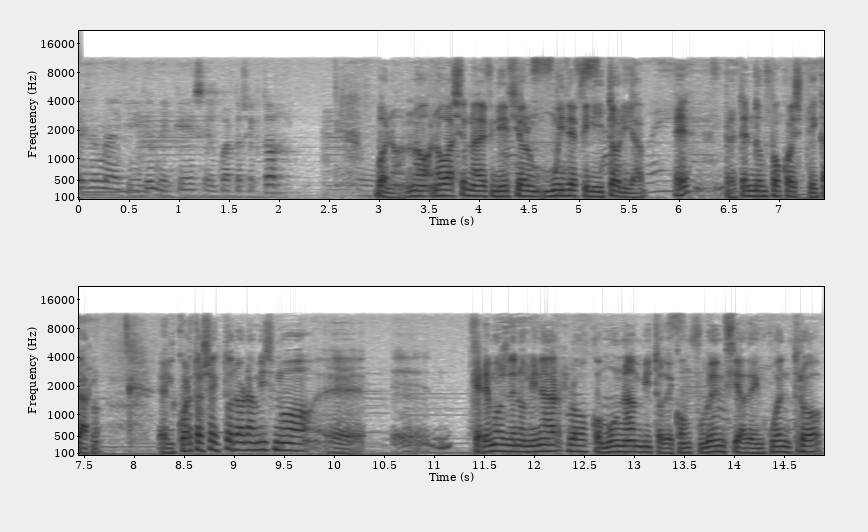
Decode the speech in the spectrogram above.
podrías dar una definición de qué es el cuarto sector? Bueno, no, no va a ser una definición muy definitoria, ¿eh? pretendo un poco explicarlo. El cuarto sector ahora mismo eh, eh, queremos denominarlo como un ámbito de confluencia, de encuentro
